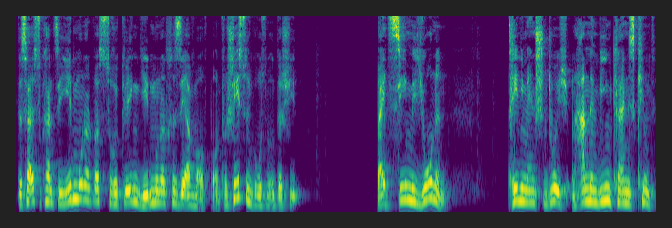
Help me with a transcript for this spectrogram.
Das heißt, du kannst dir jeden Monat was zurücklegen, jeden Monat Reserven aufbauen. Verstehst du den großen Unterschied? Bei 10 Millionen drehen die Menschen durch und handeln wie ein kleines Kind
